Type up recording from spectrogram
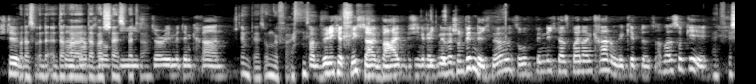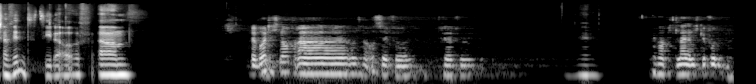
Stimmt. das, da, da, war, gab's da war scheiß die Wetter. Story mit dem Kran. Stimmt, der ist umgefallen. Dann würde ich jetzt nicht sagen, war halt ein bisschen regnerisch und windig, ne? So finde ich, dass beinahe ein Kran umgekippt ist. Aber ist okay. Ein frischer Wind zieht auf. Ähm, Da wollte ich noch äh, unsere Aushilfe treffen. Aber habe ich leider nicht gefunden.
